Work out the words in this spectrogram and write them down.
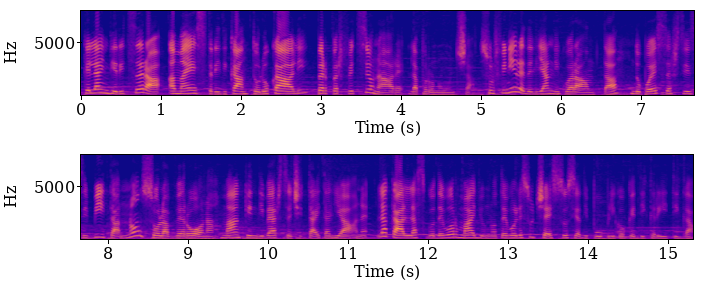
che la indirizzerà a maestri di canto locali per perfezionare la pronuncia. Sul finire degli anni 40, dopo essersi esibita non solo a Verona, ma anche in diverse città italiane, la Callas godeva ormai di un notevole successo sia di pubblico che di critica.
